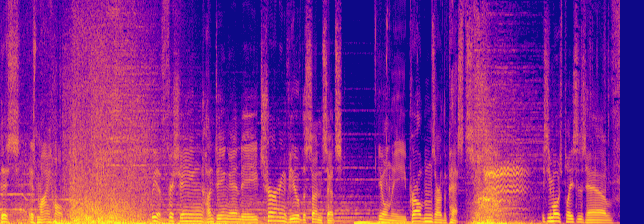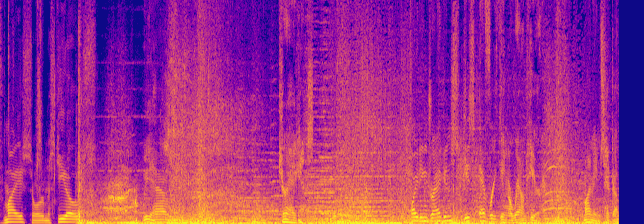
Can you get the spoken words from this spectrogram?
This is my home. We have fishing, hunting, and a charming view of the sunsets. The only problems are the pests. You see, most places have mice or mosquitoes. We have dragons. Fighting dragons is everything around here. My name's Hiccup.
